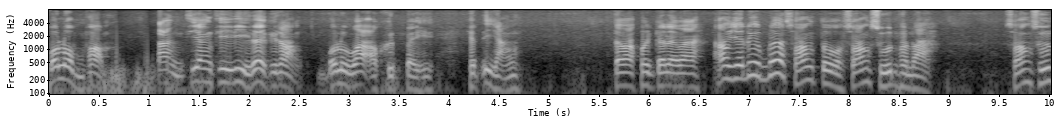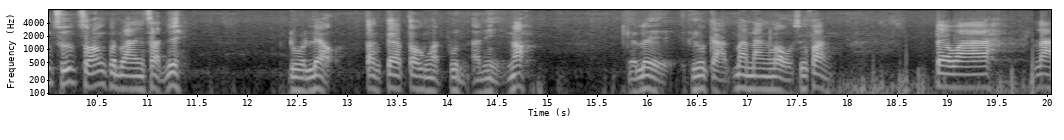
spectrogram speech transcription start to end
บ่ล่มพร้อม ตั้งเที่ยงที่ดีเลยพี่น้องบ่รู้ว่าเอาขึ้นไปเฮ็ดอีหยังแต่ว่าเพิ่นก็เลยว่า เอาอย่าลืมเด้อสองตัวสองศูนย์เพิ่นว่าสองศูนย์ศูนย์สองเพิ่นว่าจังซั่นเด้โดนแล้ว ตั้งแต่ตองวดพุ่นอันนี้เนาะก็เลยถือโอกาสมานั่งเล่าสู่ฟัง แต่ว่าล่า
